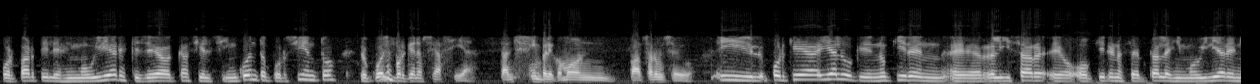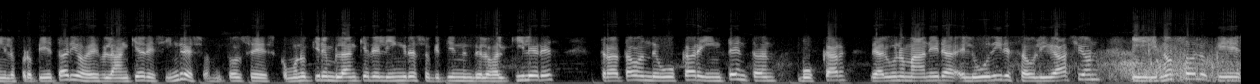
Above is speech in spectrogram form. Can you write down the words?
por parte de las inmobiliarias que llegaba casi el 50%, lo. ¿Por qué no se hacía? Tan simple como pasar un cebo. Y porque hay algo que no quieren eh, realizar eh, o quieren aceptar las inmobiliarias ni los propietarios es blanquear ese ingreso. Entonces, como no quieren blanquear el ingreso que tienen de los alquileres, trataban de buscar e intentan buscar de alguna manera eludir esa obligación y no solo que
